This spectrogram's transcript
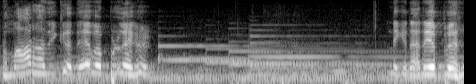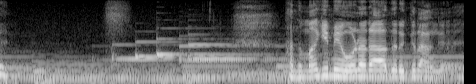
நம்ம ஆராதிக்க தேவ பிள்ளைகள். இன்னைக்கு நிறைய பேர் அந்த மகிமையை உணராது இருக்கிறாங்க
